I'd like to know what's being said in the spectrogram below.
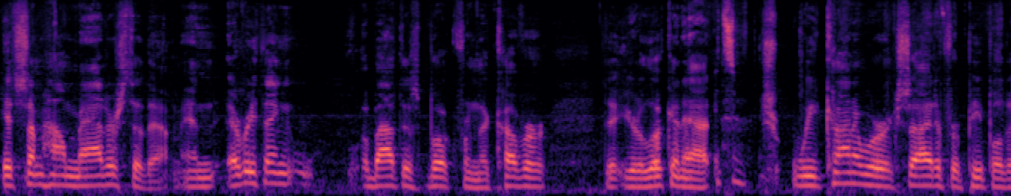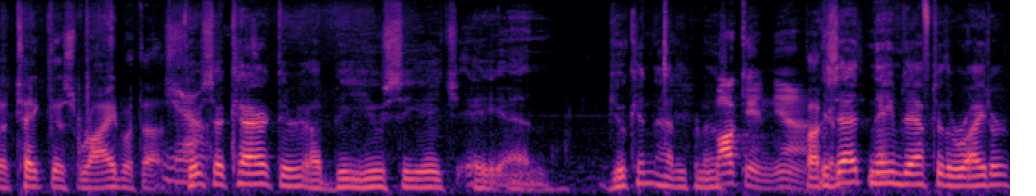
it somehow matters to them. And everything about this book, from the cover that you're looking at, It's- tr- we kind of were excited for people to take this ride with us. Yeah. There's a character, uh, B-U-C-H-A-N. Buchan, how do you pronounce it? Bucking, yeah. Buck- Is that named after the writer?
